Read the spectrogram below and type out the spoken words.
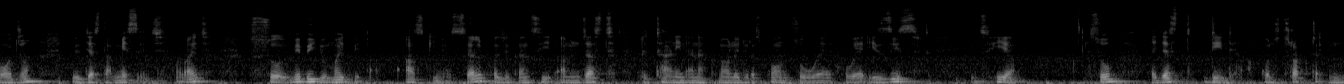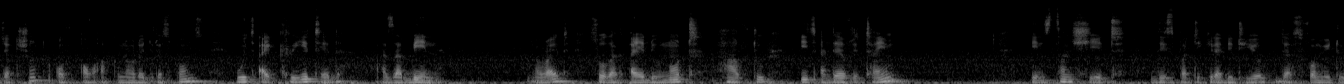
pojo with just a message all right? So maybe you might be asking yourself as you can see i'm just returning an acknowledge response. So where where is this? It's here. So i just did a constructor injection of our acknowledge response which i created as a bean all right so that i do not have to each and every time instantiate this particular DTO just for me to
